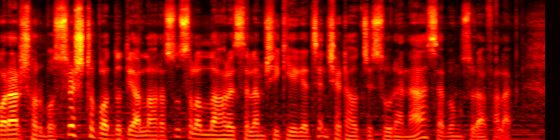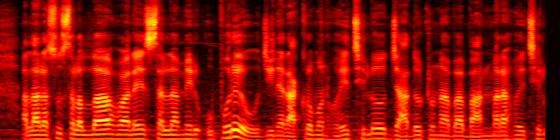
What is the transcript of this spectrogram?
করার সর্বশ্রেষ্ঠ পদ্ধতি আল্লাহ রাসুল সাল্লাহ সাল্লাম শিখিয়ে গেছেন, সেটা হচ্ছে সুরা নাস এবং সুরা ফালাক। আল্লাহ রাসুল সাল্লাহ আলাইসাল্লামের উপরেও জিনের আক্রমণ হয়েছিল, জাদুটোনা বা বান মারা হয়েছিল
